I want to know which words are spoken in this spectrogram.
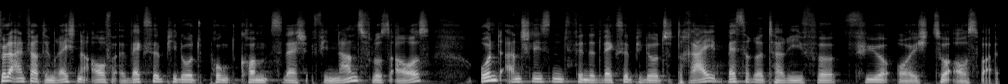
Fülle einfach den Rechner auf wechselpilot.com/finanzfluss aus und anschließend findet Wechselpilot drei bessere Tarife für euch zur Auswahl.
